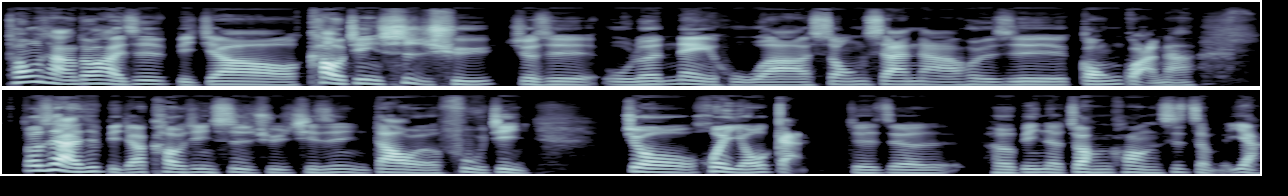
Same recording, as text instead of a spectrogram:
通常都还是比较靠近市区，就是无论内湖啊、松山啊，或者是公馆啊，都是还是比较靠近市区。其实你到了附近就会有感，就是这河滨的状况是怎么样。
